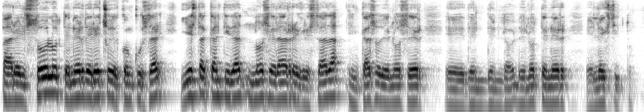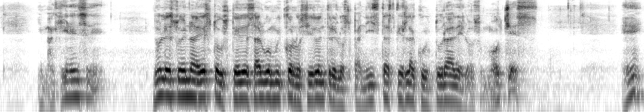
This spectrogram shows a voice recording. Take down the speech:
para el solo tener derecho de concursar y esta cantidad no será regresada en caso de no ser eh, de, no tener el éxito. Imagínense, ¿no les suena esto a ustedes algo muy conocido entre los panistas que es la cultura de los moches? ¿Eh?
